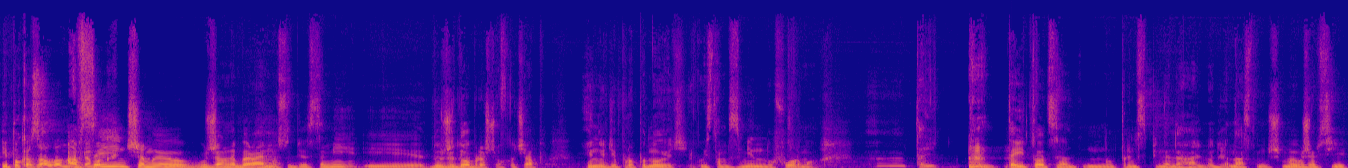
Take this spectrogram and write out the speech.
І показала А все інше ми вже набираємо собі самі, і дуже добре, що хоча б іноді пропонують якусь там змінну форму. Та й, та й то це, ну, в принципі, нелегально для нас, тому що ми вже всі,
